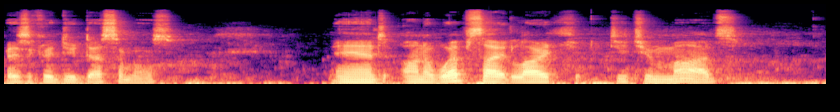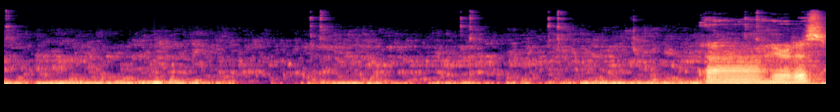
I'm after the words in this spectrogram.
basically do decimals. And on a website like D2 Mods uh, here it is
